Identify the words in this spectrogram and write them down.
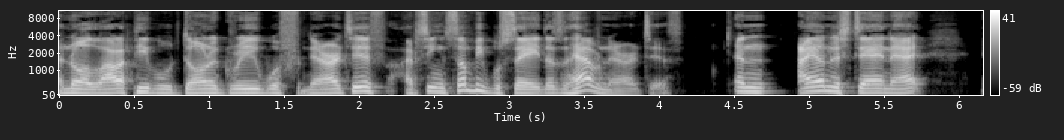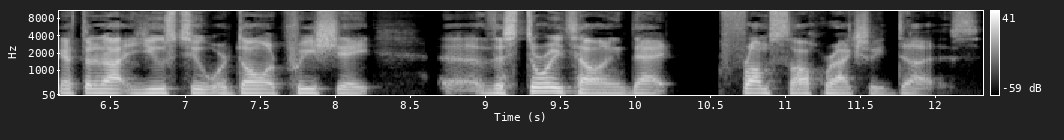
I know a lot of people don't agree with narrative. I've seen some people say it doesn't have a narrative. And I understand that if they're not used to or don't appreciate uh, the storytelling that From Software actually does.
